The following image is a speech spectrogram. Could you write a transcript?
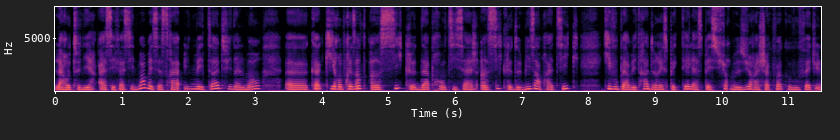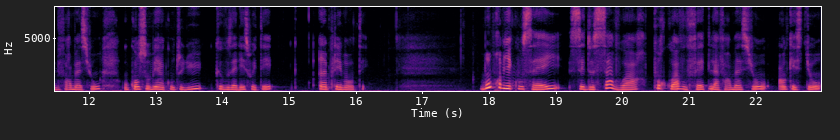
la retenir assez facilement, mais ce sera une méthode finalement euh, qui représente un cycle d'apprentissage, un cycle de mise en pratique qui vous permettra de respecter l'aspect sur mesure à chaque fois que vous faites une formation ou consommez un contenu que vous allez souhaiter implémenter. Mon premier conseil, c'est de savoir pourquoi vous faites la formation en question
